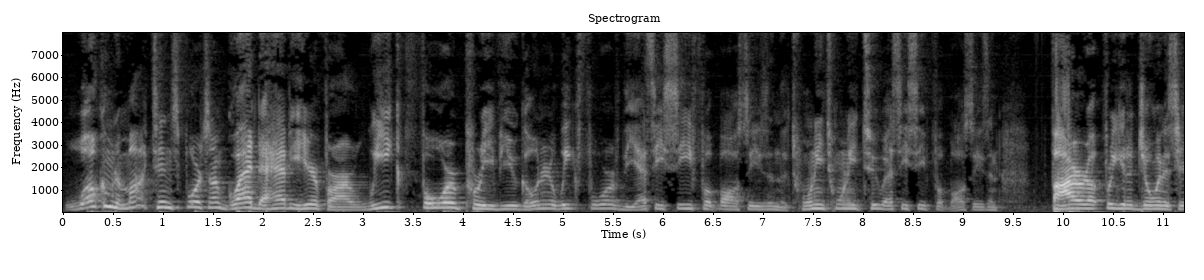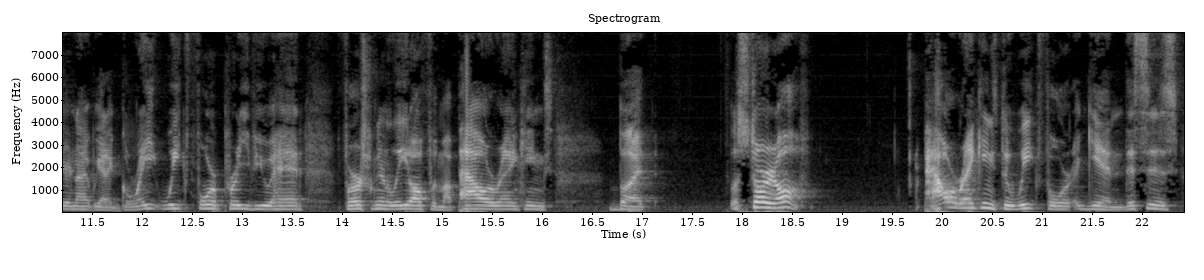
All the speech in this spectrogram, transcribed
Welcome to Mach 10 Sports, and I'm glad to have you here for our Week 4 preview going into Week 4 of the SEC football season, the 2022 SEC football season. Fired up for you to join us here tonight. We got a great Week 4 preview ahead. First, we're going to lead off with my power rankings, but let's start it off. Power rankings to Week 4. Again, this is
